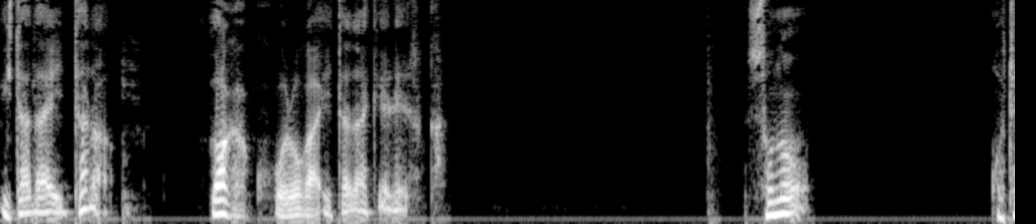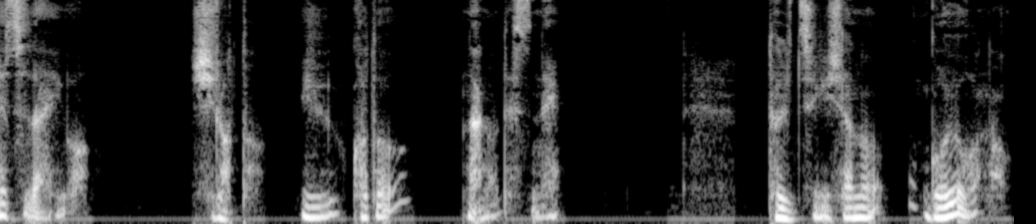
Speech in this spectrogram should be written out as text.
いただいたら我が心がいただけれるか。そのお手伝いをしろということなのですね。取次者の御用の、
